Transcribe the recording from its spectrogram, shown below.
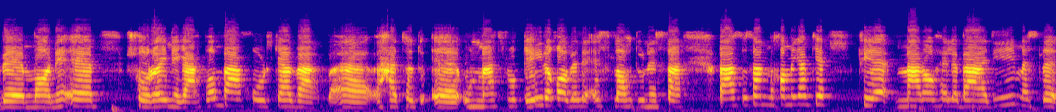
به مانع شورای نگهبان برخورد کرد و حتی اون متن رو غیر قابل اصلاح دونستن. و اساسا می‌خوام بگم که توی مراحل بعدی مثل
